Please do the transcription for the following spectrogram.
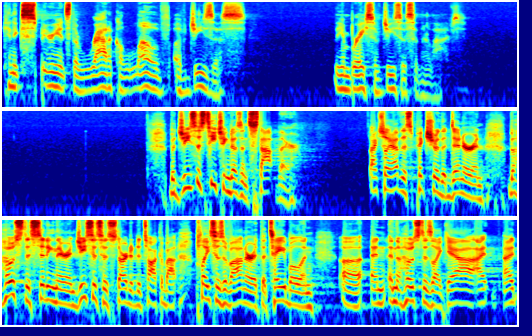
can experience the radical love of Jesus, the embrace of Jesus in their lives. But Jesus' teaching doesn't stop there. Actually, I have this picture of the dinner, and the host is sitting there, and Jesus has started to talk about places of honor at the table, and, uh, and, and the host is like, "Yeah, I, I,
